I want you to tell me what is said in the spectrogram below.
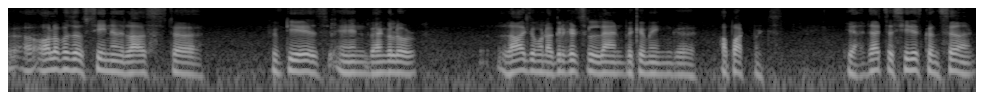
Uh, all of us have seen in the last uh, 50 years in Bangalore, large amount of agricultural land becoming uh, apartments. Yeah, that's a serious concern.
